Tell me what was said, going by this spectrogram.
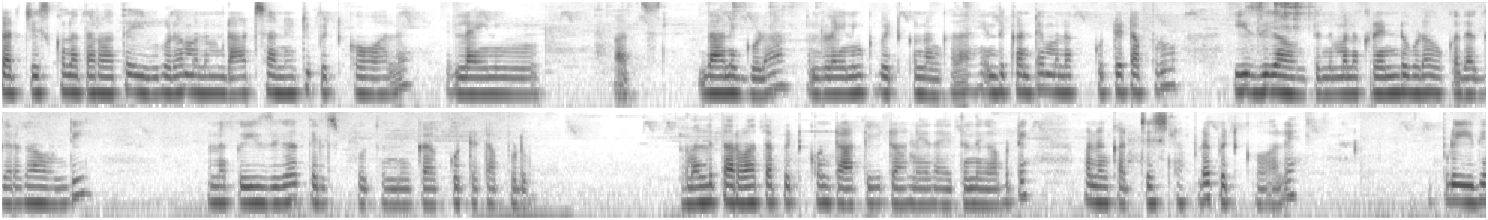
కట్ చేసుకున్న తర్వాత ఇవి కూడా మనం డాట్స్ అనేటివి పెట్టుకోవాలి. లైనింగ్ దానికి కూడా లైనింగ్ పెట్టుకున్నాం కదా. ఎందుకంటే మనకు కుట్టేటప్పుడు ఈజీగా ఉంటుంది. మనకు రెండు కూడా ఒక దగ్గరగా ఉండి మనకు ఈజీగా తెలిసిపోతుంది ఇక కుట్టేటప్పుడు. మళ్ళీ తర్వాత పెట్టుకుంటే అటు ఇటు అనేది అవుతుంది కాబట్టి మనం కట్ చేసినప్పుడే పెట్టుకోవాలి. ఇప్పుడు ఇది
